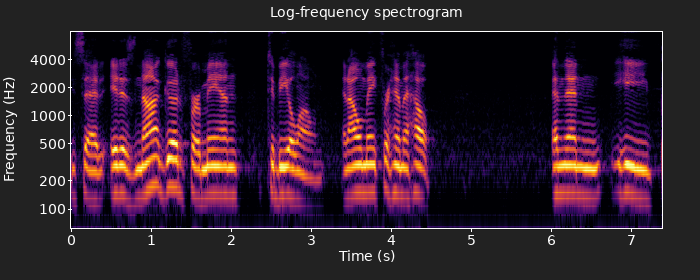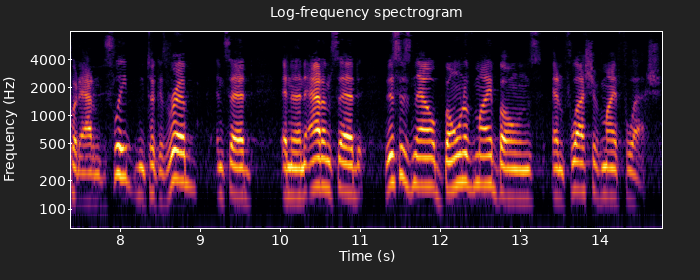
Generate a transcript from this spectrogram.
he said, it is not good for a man to be alone and I will make for him a help. And then he put Adam to sleep and took his rib and said, and then Adam said, this is now bone of my bones and flesh of my flesh.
